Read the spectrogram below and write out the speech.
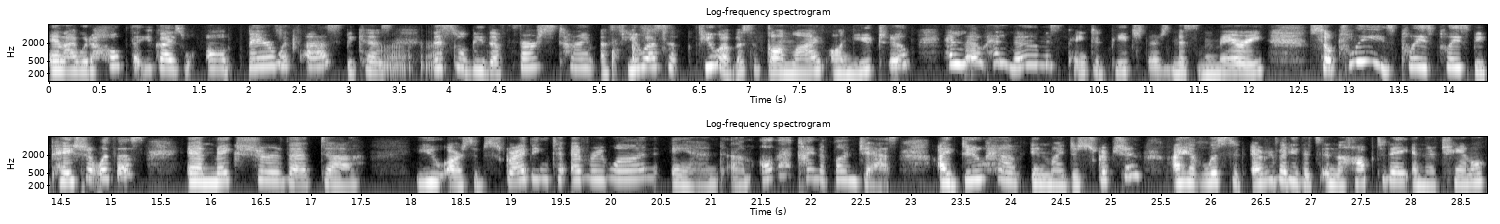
And I would hope that you guys will all bear with us because this will be the first time a few us a few of us have gone live on YouTube. Hello, hello, Miss Painted Peach. There's Miss Mary. So please, please, please be patient with us and make sure that uh, you are subscribing to everyone and um, all that kind of fun jazz. I do have in my description, I have listed everybody that's in the hop today and their channel,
